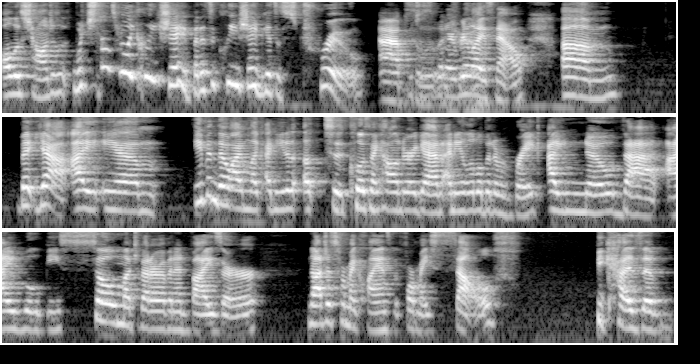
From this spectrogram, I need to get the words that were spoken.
all those challenges, which sounds really cliche, but it's a cliche because it's true. Absolutely. Which is what true. I realize now. Um, but yeah, I am, even though I'm like, I need a, to close my calendar again, I need a little bit of a break. I know that I will be so much better of an advisor, not just for my clients, but for myself because of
